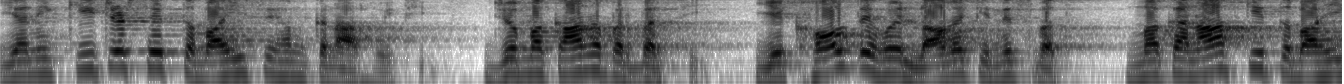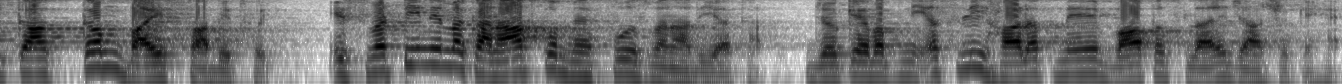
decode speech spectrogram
यानी कीचड़ से तबाही से हमकनार हुई थी, जो मकानों पर बरसी। ये खोलते हुए लावे की नस्बत मकानात की तबाही का कम बाइस साबित हुई। इस मट्टी ने मकानात को महफूज बना दिया था, जो कि अब अपनी असली हालत में वापस लाए जा चुके हैं।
